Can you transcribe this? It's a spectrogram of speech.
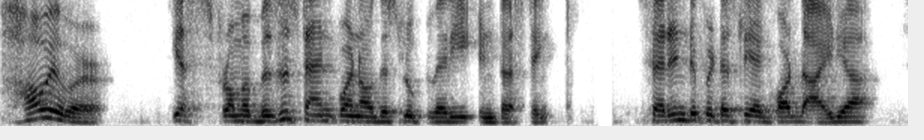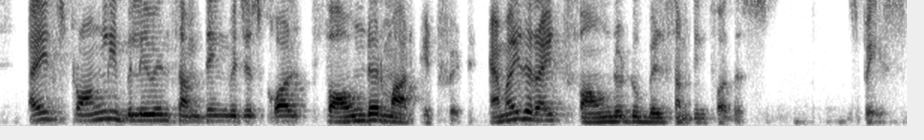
However, yes, from a business standpoint, now this looked very interesting. Serendipitously, I got the idea. I strongly believe in something which is called founder market fit. Am I the right founder to build something for this space?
